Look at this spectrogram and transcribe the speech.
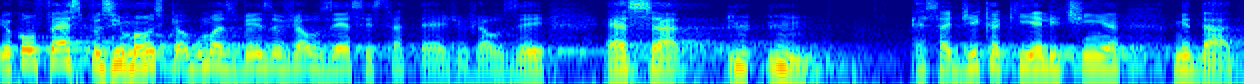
Eu confesso para os irmãos que algumas vezes eu já usei essa estratégia, eu já usei essa, essa dica que ele tinha me dado.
